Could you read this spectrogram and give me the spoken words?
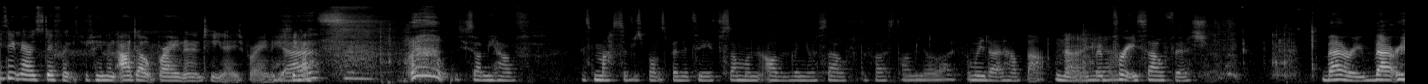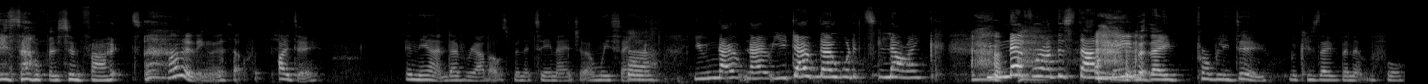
you think there is a difference between an adult brain and a teenage brain? Yes. you suddenly have this massive responsibility for someone other than yourself for the first time in your life, and we don't have that. No. We're yeah. pretty selfish. Very, very selfish, in fact. I don't think we're selfish. I do. In the end, every adult's been a teenager, and we think, Duh. you don't know, you don't know what it's like. You never understand me, but they probably do because they've been it before.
